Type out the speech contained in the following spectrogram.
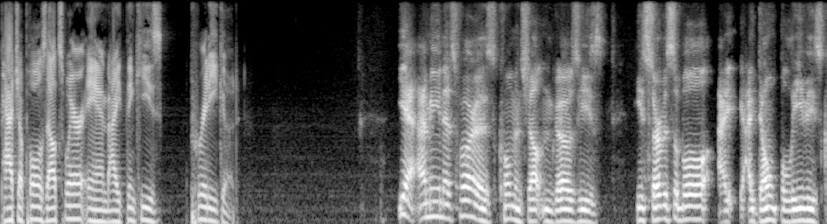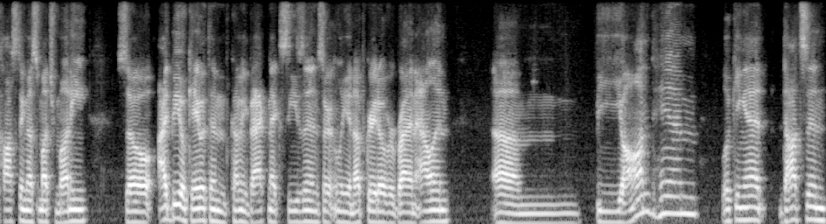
patch up holes elsewhere, and I think he's pretty good. Yeah, I mean, as far as Coleman Shelton goes, he's he's serviceable. I I don't believe he's costing us much money, so I'd be okay with him coming back next season. Certainly an upgrade over Brian Allen. Um, beyond him, looking at Dotson,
